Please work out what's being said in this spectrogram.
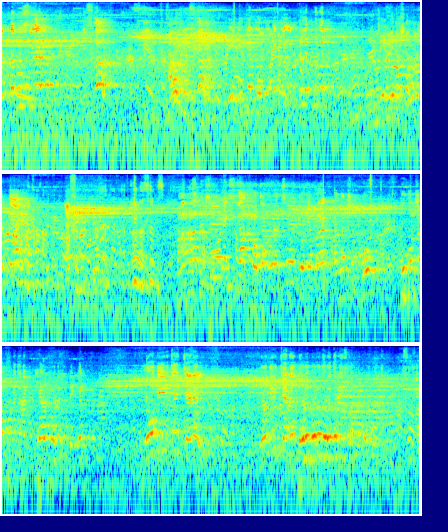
আন্দালুসিয়ার ইসলাম আরবের ইসলাম এই দুটার মধ্যে একটা ইন্টেলেকচুয়াল যে বাংলাদেশে ইসলাম প্রচার হয়েছে যদি আমরা বাংলাদেশের ভূগোল সম্পর্কে যদি একটু খেয়াল করে দেখবেন নদীর যে চ্যানেল নদীর চ্যানেল ধরে ধরে ধরে ধরে সুফি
